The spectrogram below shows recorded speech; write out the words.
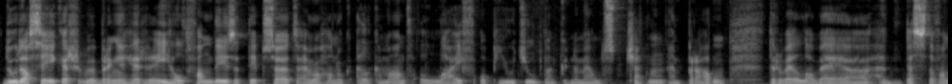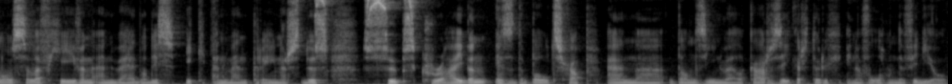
Doe dat zeker. We brengen geregeld van deze tips uit en we gaan ook elke maand live op YouTube. Dan kunnen wij ons chatten en praten terwijl dat wij uh, het beste van onszelf geven. En wij, dat is ik en mijn trainers. Dus subscriben is de boodschap. En uh, dan zien we elkaar zeker terug in een volgende video.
